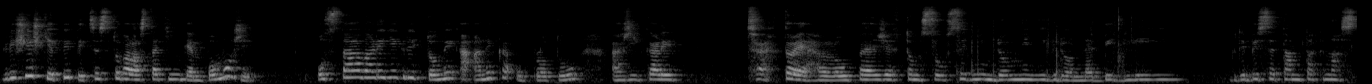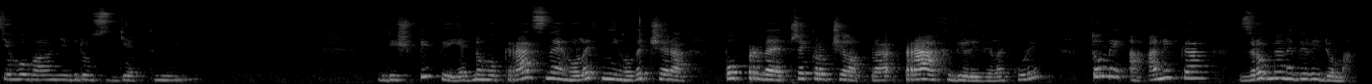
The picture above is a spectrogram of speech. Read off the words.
Když ještě Pipi cestovala s tatínkem po moři, postávali někdy Tomy a Anika u plotu a říkali, to je hloupé, že v tom sousedním domě nikdo nebydlí, kdyby se tam tak nastěhoval někdo s dětmi. Když Pipi jednoho krásného letního večera poprvé překročila práh Vily Vilekuly, Tomy a Anika zrovna nebyli doma.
